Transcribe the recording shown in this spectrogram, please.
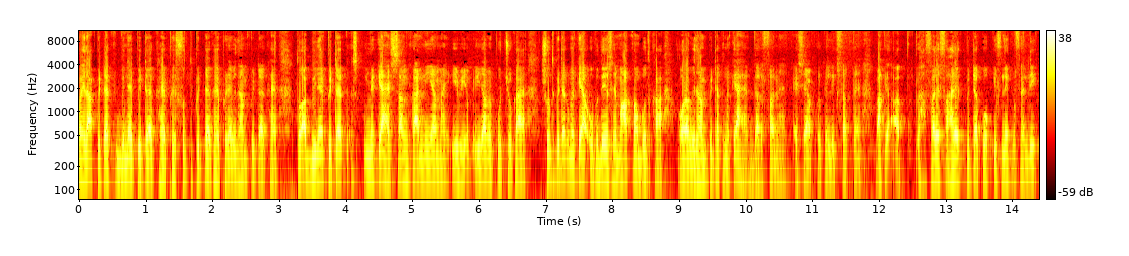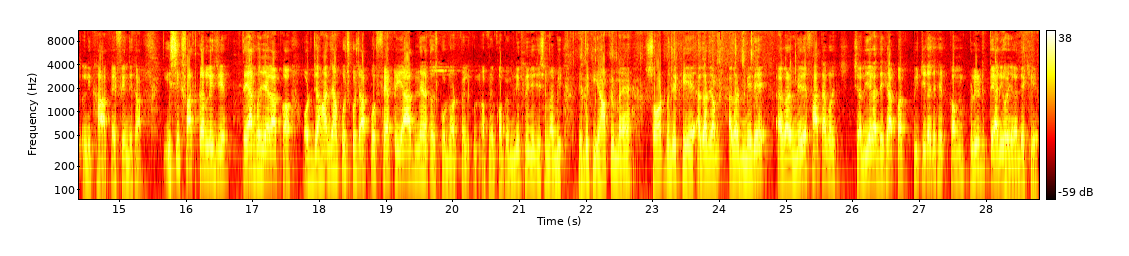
पहला पिटक, विनय पिटक है, फिर सुत पिटक है, फिर अभिधम पिटक है। तो अब विनय पिटक में क्या है? संघ का नियम है, ये भी एग्ज़ाम में पूछ चुका है। शुद्ध पिटक में क्या उपदेश है महात्मा बुद्ध का, और अभिधम पिटक में क्या है? दर्शन है, ऐसे आप करके लिख सकते हैं। बाकी हरे हर एक पिटक को किसने किसने लिखा कैसे लिखा? इसी के साथ कर लीजिए, तैयार हो जाएगा आपका। और जहाँ जहाँ कुछ कुछ आपको फैक्ट याद नहीं रहता, उसको नोट में, अपने कॉपी में लिख लीजिए। जैसे मैं अभी देखिए, यहाँ पे मैं शॉर्ट में देखिए, अगर अगर मेरे अगर मेरे साथ अगर चलिएगा, देखिए आपका पीटी का, देखिए कंप्लीट तैयारी हो जाएगा। देखिए,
